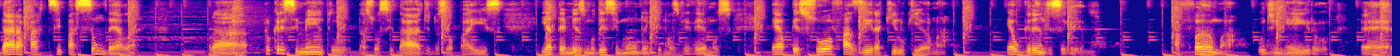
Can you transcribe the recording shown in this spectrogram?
dar a participação dela para o crescimento da sua cidade, do seu país e até mesmo desse mundo em que nós vivemos é a pessoa fazer aquilo que ama. É o grande segredo. A fama, o dinheiro, é,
